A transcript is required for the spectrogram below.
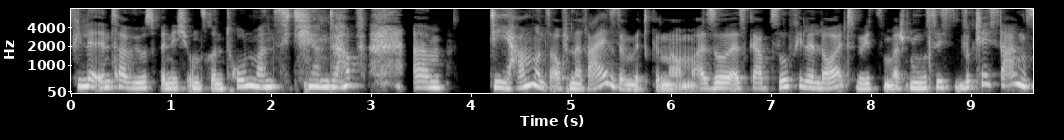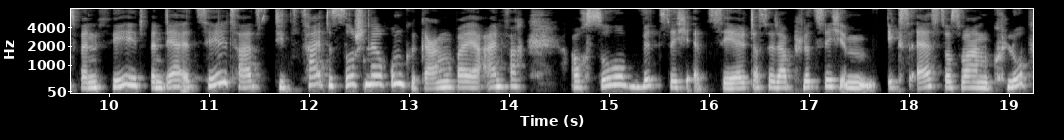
viele Interviews, wenn ich unseren Tonmann zitieren darf, ähm, die haben uns auf eine Reise mitgenommen. Also es gab so viele Leute, wie zum Beispiel, muss ich wirklich sagen, Sven Feth, wenn der erzählt hat, die Zeit ist so schnell rumgegangen, weil er einfach auch so witzig erzählt, dass er da plötzlich im XS, das war ein Club,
